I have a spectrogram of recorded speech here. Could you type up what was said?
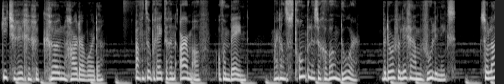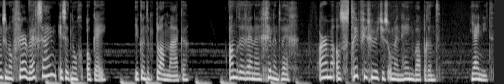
kietscherige gekreun harder worden. Af en toe breekt er een arm af of een been, maar dan strompelen ze gewoon door. Bedorven lichamen voelen niks. Zolang ze nog ver weg zijn, is het nog oké. Je kunt een plan maken. Anderen rennen gillend weg, armen als stripfiguurtjes om hen heen wapperend. Jij niet.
